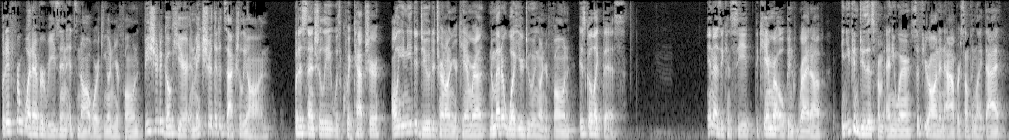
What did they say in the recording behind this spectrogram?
but if for whatever reason it's not working on your phone, be sure to go here and make sure that it's actually on. But essentially with quick capture, all you need to do to turn on your camera, no matter what you're doing on your phone, is go like this. And as you can see, the camera opened right up. And you can do this from anywhere. So if you're on an app or something like that,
